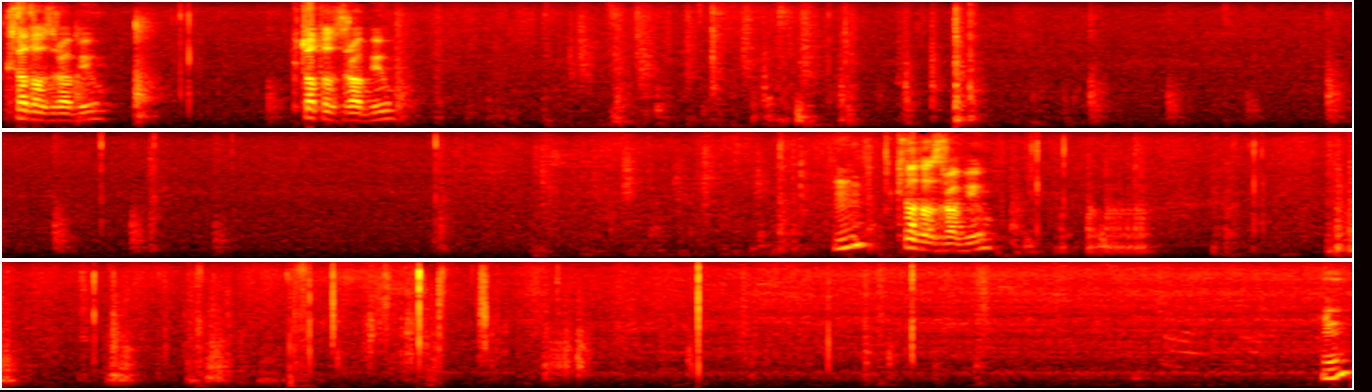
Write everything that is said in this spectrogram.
Kto to zrobił? Kto to zrobił? Hmm? Kto to zrobił? Hmm?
